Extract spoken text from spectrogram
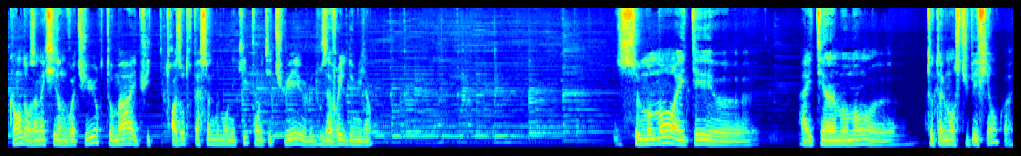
Quand, dans un accident de voiture, Thomas et puis trois autres personnes de mon équipe ont été tués euh, le 12 avril 2001. Ce moment a été un moment totalement stupéfiant. Quoi.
